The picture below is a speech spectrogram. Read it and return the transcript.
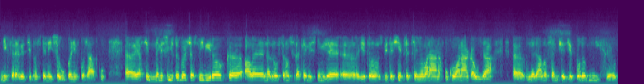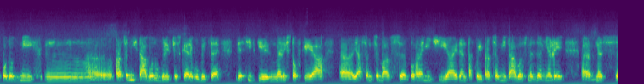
některé věci prostě nejsou úplně v pořádku. Eh, já si nemyslím, že to byl šťastný výrok, eh, ale na druhou stranu si také myslím, že je to zbytečně přeceňovaná, nafukovaná kauza. Nedávno jsem četl, že podobných, podobných mm, pracovních táborů byly v České republice desítky, nelistovky a Eh, já jsem třeba z pohraničí a jeden takový pracovní tábor jsme zde měli. Eh, dnes eh,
